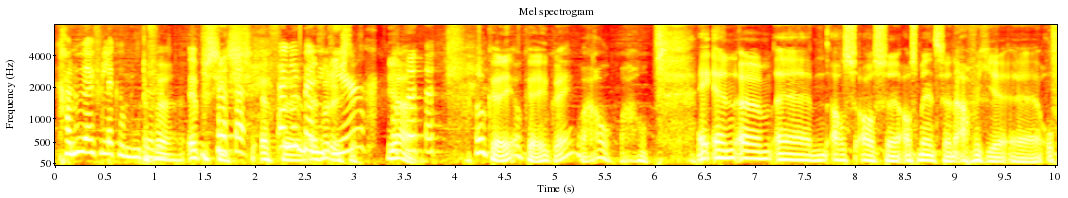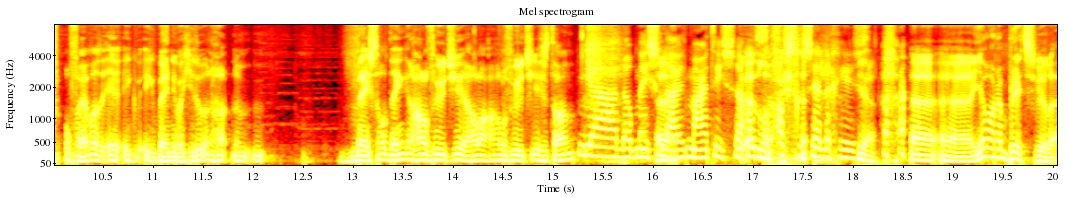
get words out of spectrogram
ik ga nu even lekker moederen. Even, eh, precies. Even, En nu ben ik rustig. hier. Ja. Oké, oké, oké. Wauw, wauw. Hey, en ehm, ehm, als, als, als mensen een avondje, of, of wat, ik, ik weet niet wat je doet, een ha- een- meestal denk ik een half uurtje, half, half uurtje is het dan. Ja, loopt meestal uit, maar het is eh, als, als het gezellig is. Ja. Eh eh Johan en Brits willen,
